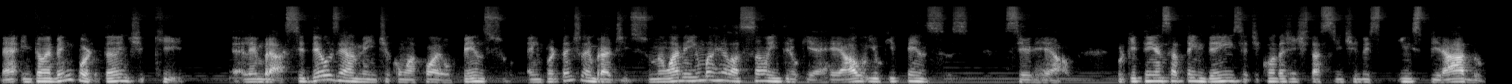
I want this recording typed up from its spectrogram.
Né? Então é bem importante que é, lembrar, se Deus é a mente com a qual eu penso, é importante lembrar disso. Não há nenhuma relação entre o que é real e o que pensas ser real. Porque tem essa tendência de quando a gente está se sentindo inspirado,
